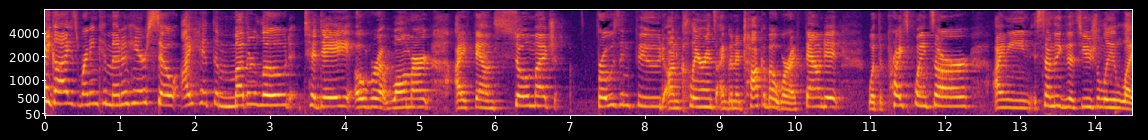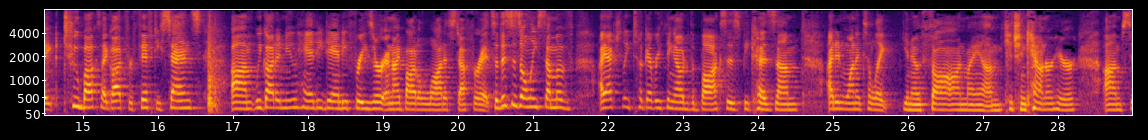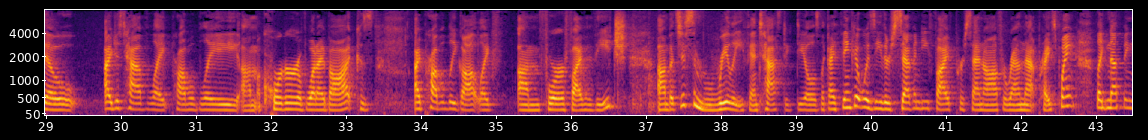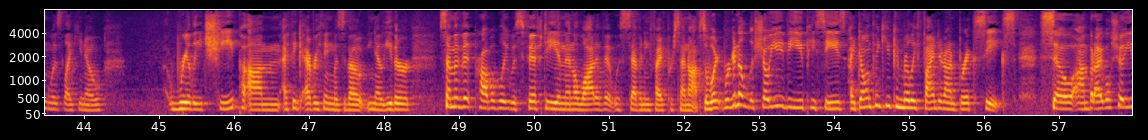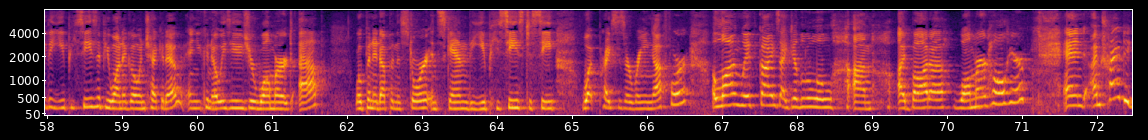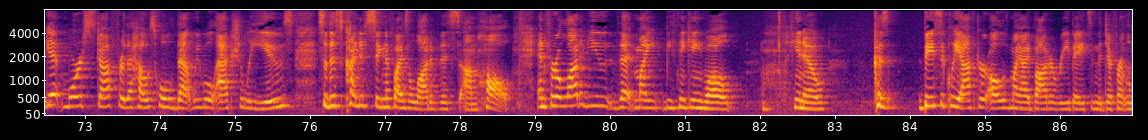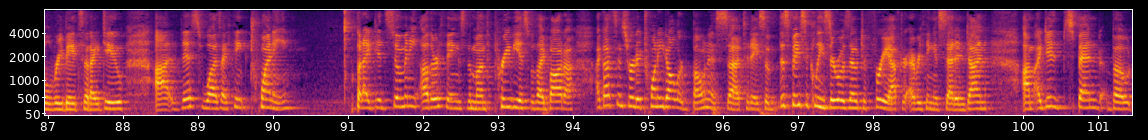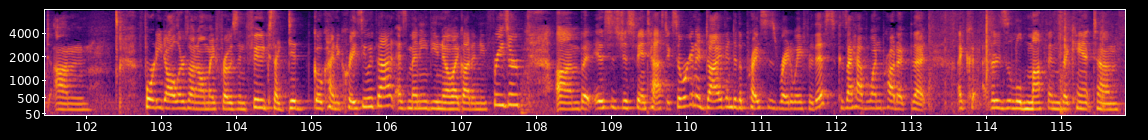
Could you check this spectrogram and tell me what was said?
Hey guys, Running Kimono here. So I hit the mother load today over at Walmart. I found so much frozen food on clearance. I'm gonna talk about where I found it, what the price points are. I mean, something that's usually like two bucks I got for 50 cents. Um, we got a new handy dandy freezer and I bought a lot of stuff for it. So this is only some of, I actually took everything out of the boxes because um, I didn't want it to like, you know, thaw on my um, kitchen counter here. Um, so I just have like probably um, a quarter of what I bought because I probably got like um, four or five of each. Um, but just some really fantastic deals. Like I think it was either 75% off around that price point. Like nothing was like, you know, really cheap. Um, I think everything was about, you know, either some of it probably was 50 and then a lot of it was 75% off. So we're, we're gonna show you the UPCs. I don't think you can really find it on Brick Brickseeks. So, um, but I will show you the UPCs if you wanna go and check it out. And you can always use your Walmart app open it up in the store and scan the UPCs to see what prices are ringing up for. Along with, guys, I did a little, um, I bought a Walmart haul here, and I'm trying to get more stuff for the household that we will actually use. So this kind of signifies a lot of this um, haul. And for a lot of you that might be thinking, well, you know, because basically after all of my Ibotta rebates and the different little rebates that I do, uh, this was, I think, 20 but I did so many other things the month previous with Ibotta. I got some sort of $20 bonus uh, today. So this basically zeroes out to free after everything is said and done. Um, I did spend about um, $40 on all my frozen food because I did go kind of crazy with that. As many of you know, I got a new freezer, um, but this is just fantastic. So we're gonna dive into the prices right away for this because I have one product that I, could- there's a little muffins I can't, um,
